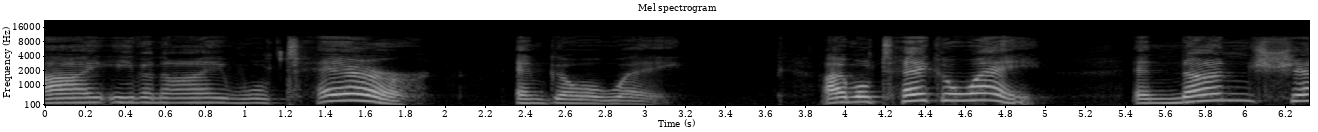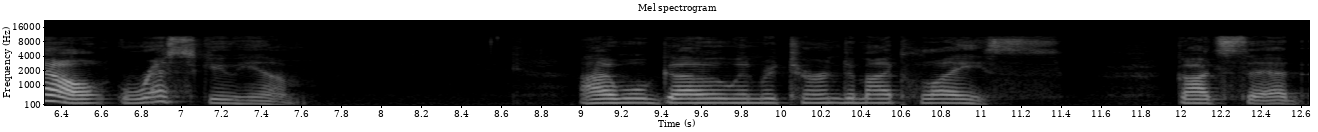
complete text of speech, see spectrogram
I, even I, will tear and go away. I will take away, and none shall rescue him. I will go and return to my place, God said,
